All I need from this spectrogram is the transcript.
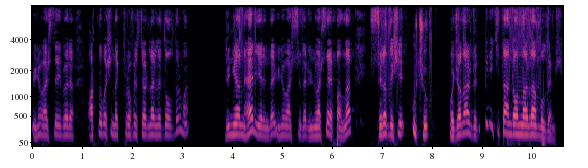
üniversiteyi böyle aklı başındaki profesörlerle doldurma. Dünyanın her yerinde üniversiteler, üniversite yapanlar sıra dışı uçuk hocalardır. Bir iki tane de onlardan bul demiş.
